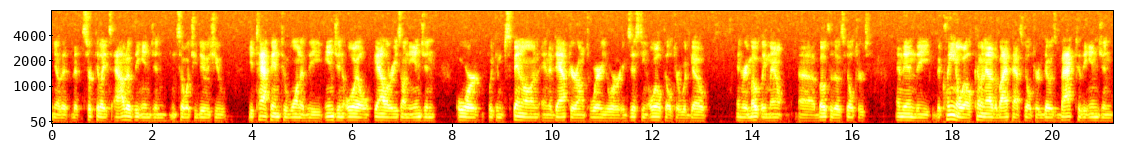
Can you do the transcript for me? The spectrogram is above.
you know, that, that circulates out of the engine. And so what you do is you, you tap into one of the engine oil galleries on the engine, or we can spin on an adapter onto where your existing oil filter would go and remotely mount uh, both of those filters. And then the, the clean oil coming out of the bypass filter goes back to the engine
